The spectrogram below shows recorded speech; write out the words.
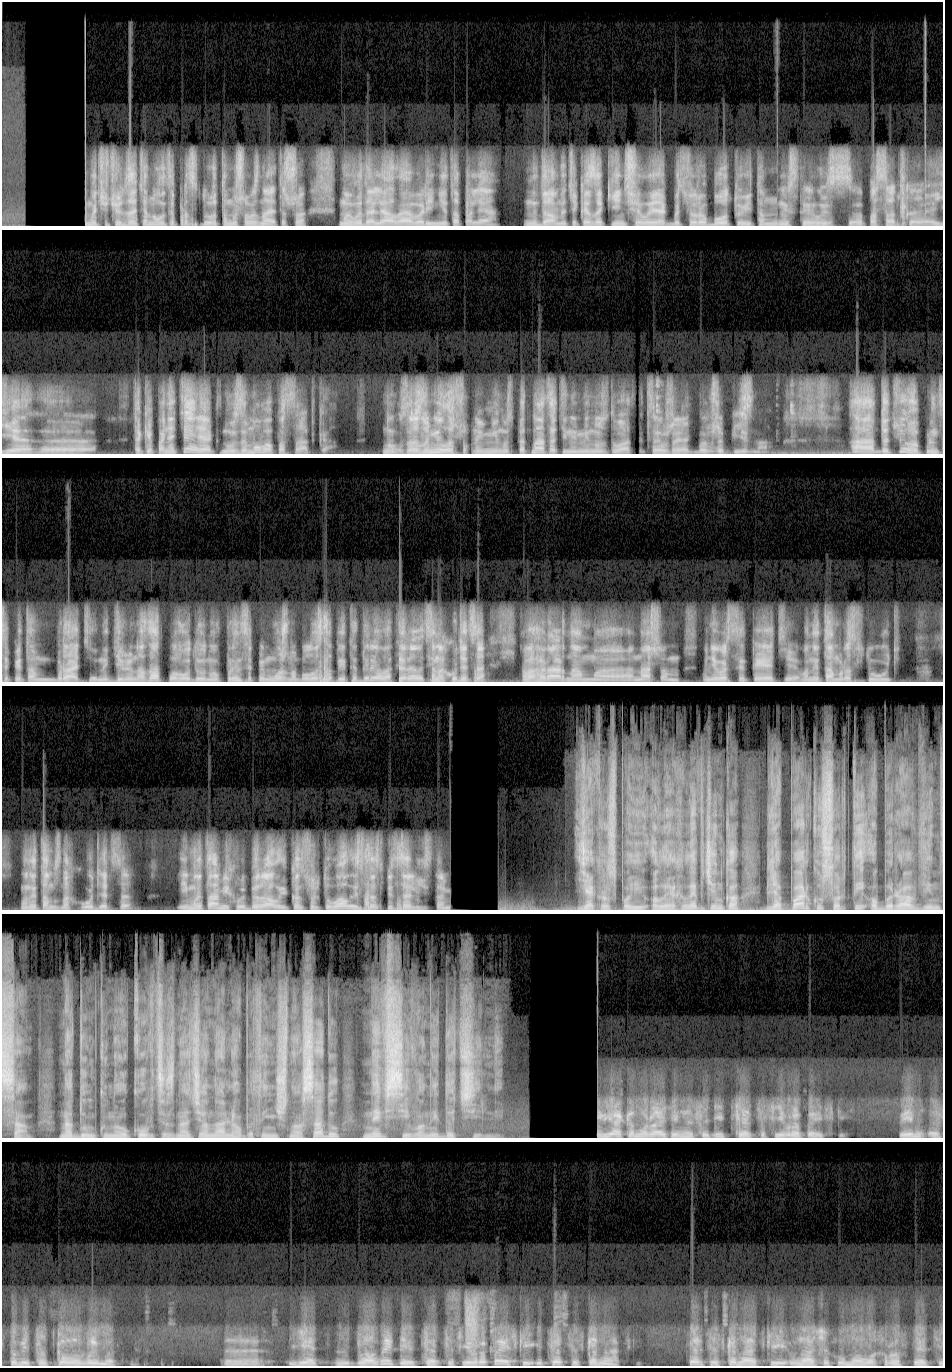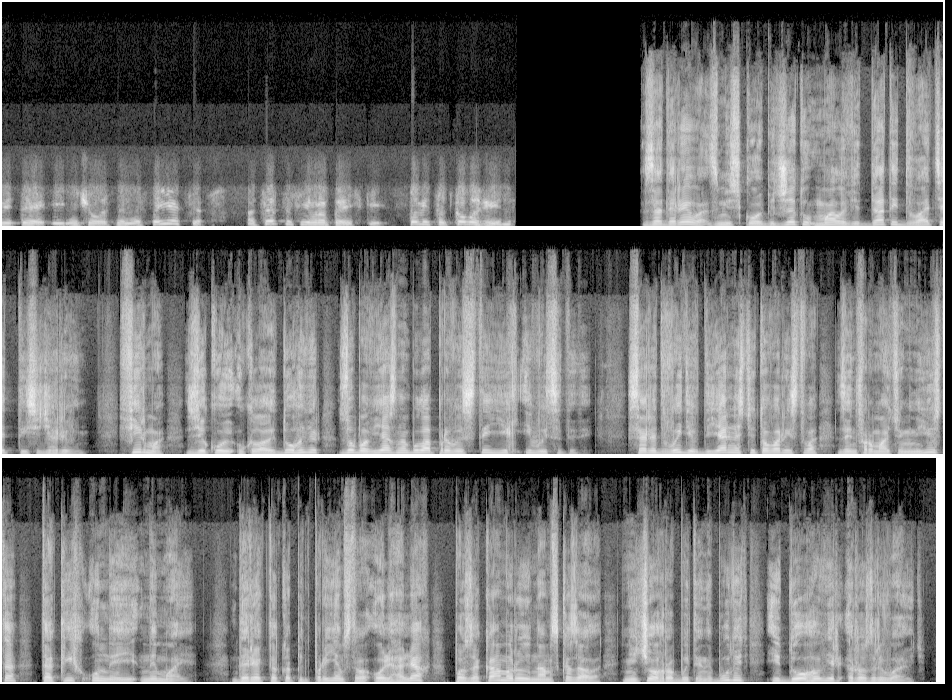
Ми чуть-чуть затягнули цю процедуру, тому що ви знаєте, що ми видаляли аварійні тополя. Недавно тільки закінчили якби цю роботу і тому не встигли з посадкою. Є е, таке поняття, як ну, зимова посадка. Ну, зрозуміло, що не в мінус 15 і не в мінус 20. Це вже якби вже пізно. А до цього, в принципі, там брати неділю назад погоду, ну, в принципі, можна було садити дерева. Дерева ці знаходяться в аграрному е, нашому університеті, вони там ростуть, вони там знаходяться. І ми там їх вибирали і консультувалися зі спеціалістами. Як розповів Олег Левченко, для парку сорти обирав він сам. На думку науковця з Національного ботанічного саду, не всі вони доцільні. Ні в якому разі не садіть церцис європейський. Він стовідсотково вимерзне. Е, є два види: церцис європейський і церцис канадський. Церцис канадський в наших умовах росте, цвіте і нічого з ним не стається, а церцис європейський стовідсотково гине. За дерева з міського бюджету мали віддати 20 тисяч гривень. Фірма, з якою уклали договір, зобов'язана була привезти їх і висадити. Серед видів діяльності товариства, за інформацією Мін'юста, таких у неї немає. Директорка підприємства Ольга Лях поза камерою нам сказала, нічого робити не будуть і договір розривають.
